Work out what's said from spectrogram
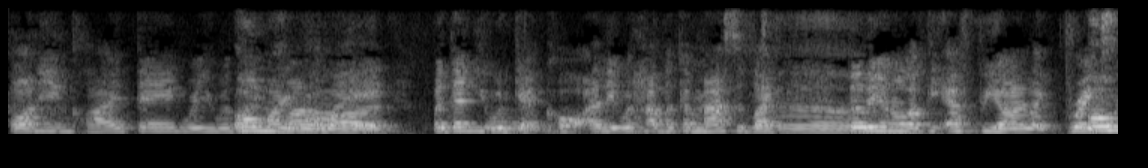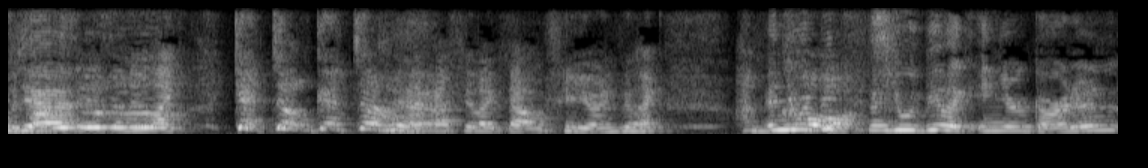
Bonnie and Clyde thing where you would Oh like my run God. away, but then you would get caught, and they would have like a massive like. Um, The, you know, like the FBI like breaks Oh, the yeah. glasses and they're like, "Get down, get down!" Like I feel like that would be you, and you'd be like, "I'm And you would caught." be, you would be like in your garden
